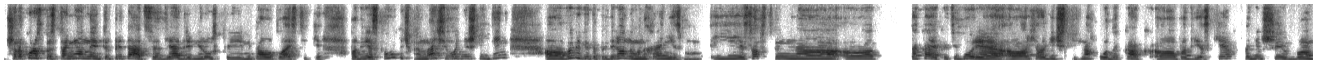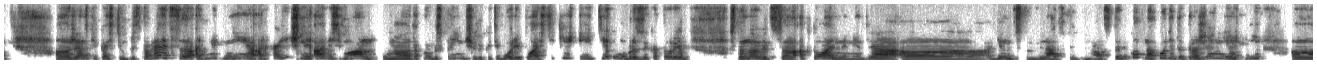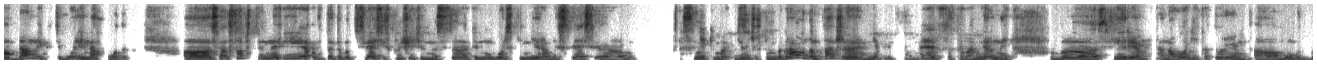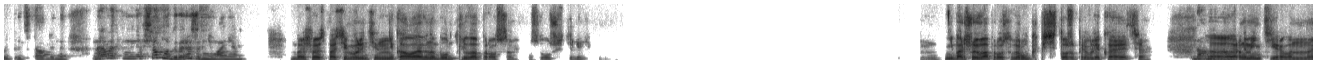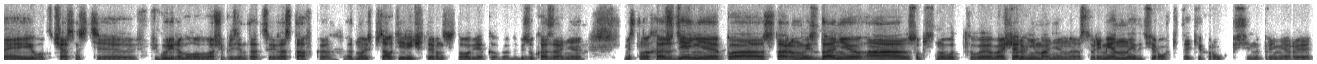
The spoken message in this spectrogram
широко распространенная интерпретация для древнерусской металлопластики подвеска уточка на сегодняшний день э, выглядит определенным анахронизмом. И, собственно, такая категория археологических находок, как подвески, входившие в женский костюм, представляется отнюдь не архаичной, а весьма такой восприимчивой категорией пластики. И те образы, которые становятся актуальными для 11, 12, 12 веков, находят отражение и в данной категории находок. А, собственно, и вот эта вот связь исключительно с финно-угорским миром и связь с неким языческим бэкграундом также не представляется правомерной в сфере аналогий, которые а, могут быть представлены. На этом все. Благодарю за внимание. Большое спасибо, Валентина Николаевна. Будут ли вопросы у слушателей? Небольшой вопрос. Вы рукописи тоже привлекаете? Да. Э, орнаментированная. И вот, в частности, фигурировала в вашей презентации заставка одной из псалтирий XIV века, без указания местонахождения по старому изданию. А, собственно, вот вы обращали внимание на современные датировки таких рукописей, например, и,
